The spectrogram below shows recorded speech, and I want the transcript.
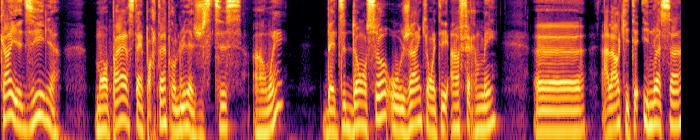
quand il a dit mon père, c'est important pour lui la justice. Ah ouais? Ben dites donc ça aux gens qui ont été enfermés euh, alors qu'ils étaient innocents.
